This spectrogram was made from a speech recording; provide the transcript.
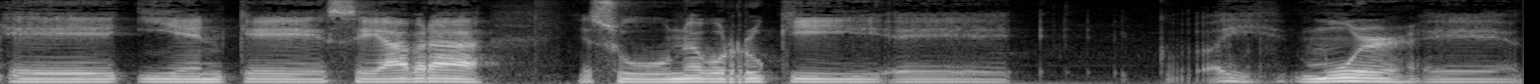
eh, y en que se abra su nuevo rookie ay, Moore,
